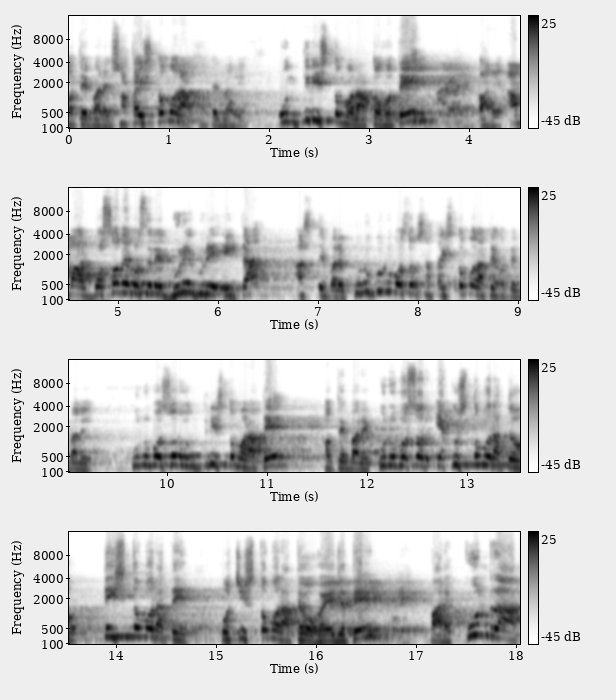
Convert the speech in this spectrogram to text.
হতে পারে, সাতাইশতম রাত হতে পারে, উনত্রিশতম রাতও হতে পারে। আবার বছরে বছরে ঘুরে ঘুরে এইটা আসতে পারে। কোনো কোনো বছর সাতাইশতম রাতে হতে পারে, কোনো বছর উনত্রিশতম রাতে হতে পারে, কোনো বছর একুশতম রাতেও, তেইশতম রাতে, পঁচিশতম রাতেও হয়ে যেতে পারে। কোন রাত?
